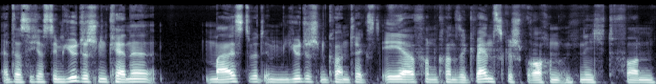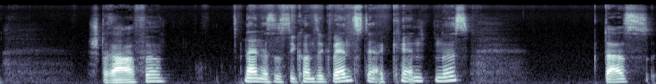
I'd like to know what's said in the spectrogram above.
das ich aus dem Jüdischen kenne. Meist wird im jüdischen Kontext eher von Konsequenz gesprochen und nicht von Strafe. Nein, es ist die Konsequenz der Erkenntnis, dass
